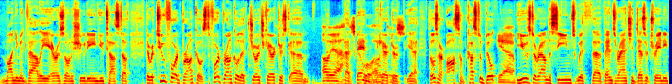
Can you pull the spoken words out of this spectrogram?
Monument Valley, Arizona shooting, Utah stuff. There were two Ford Broncos. The Ford Bronco that George characters, um, Oh, that- yeah, that that's Ben, cool. The character, those. yeah, those are awesome. Custom built, Yeah. used around the scenes with uh, Ben's Ranch and Desert Training.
